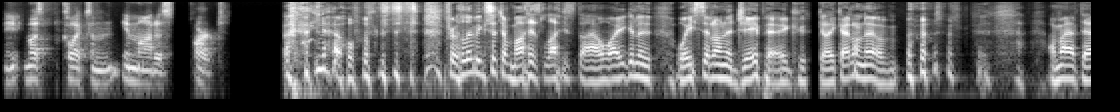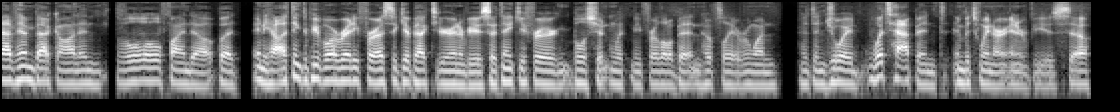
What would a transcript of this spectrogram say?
He must collect some immodest art. I know. For living such a modest lifestyle, why are you going to waste it on a JPEG? Like, I don't know. I might have to have him back on and we'll find out. But anyhow, I think the people are ready for us to get back to your interview. So thank you for bullshitting with me for a little bit. And hopefully everyone has enjoyed what's happened in between our interviews. So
